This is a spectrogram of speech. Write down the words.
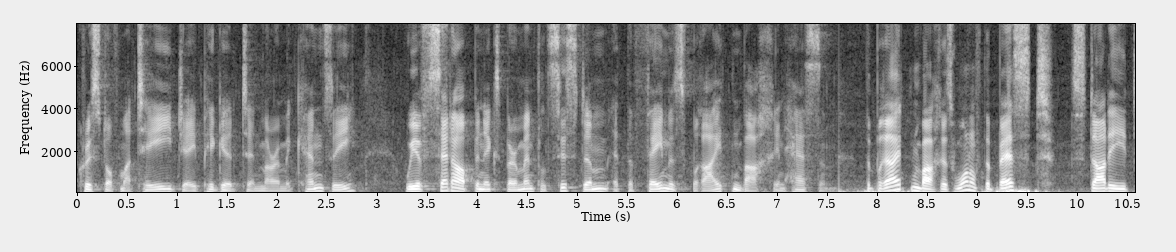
Christoph Matthaei, Jay Piggott and Murray Mackenzie, we have set up an experimental system at the famous Breitenbach in Hessen. The Breitenbach is one of the best studied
